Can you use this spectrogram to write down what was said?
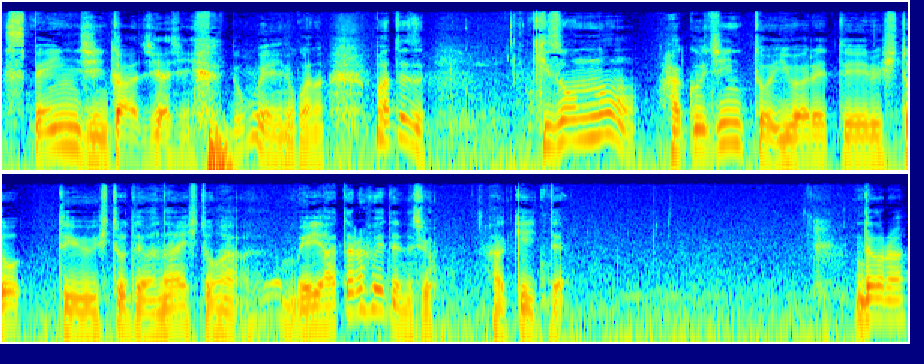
スペイン人とアジア人どうやいいのかな、まあ、とりあえず既存の白人と言われている人っていう人ではない人がやたら増えてるんですよはっきり言ってだから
